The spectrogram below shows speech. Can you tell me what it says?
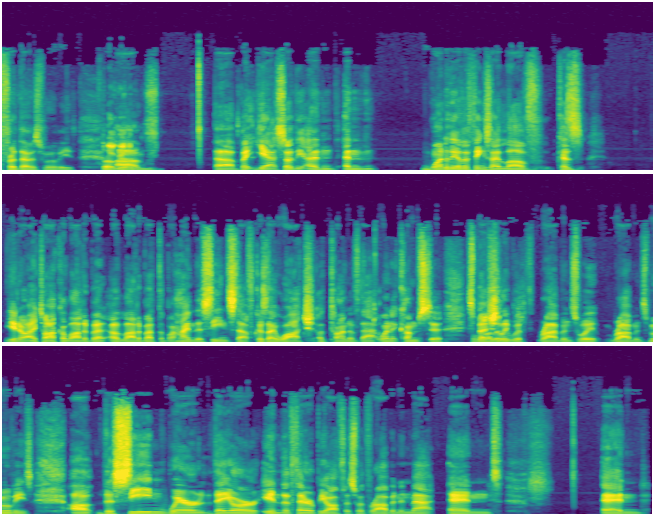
for those movies. so. Um, uh, but yeah, so the and and one of the other things I love because you know I talk a lot about a lot about the behind the scenes stuff because I watch a ton of that when it comes to especially with Robin's Robin's movies. Uh, the scene where they are in the therapy office with Robin and Matt and and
